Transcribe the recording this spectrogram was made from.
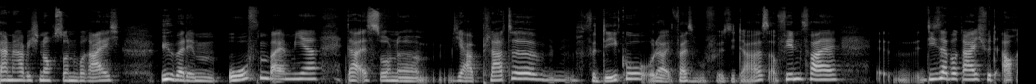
Dann habe ich noch so einen Bereich über dem Ofen bei mir. Da ist so eine ja, Platte für Deko oder ich weiß nicht, wofür sie da ist. Auf jeden Fall, äh, dieser Bereich wird auch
